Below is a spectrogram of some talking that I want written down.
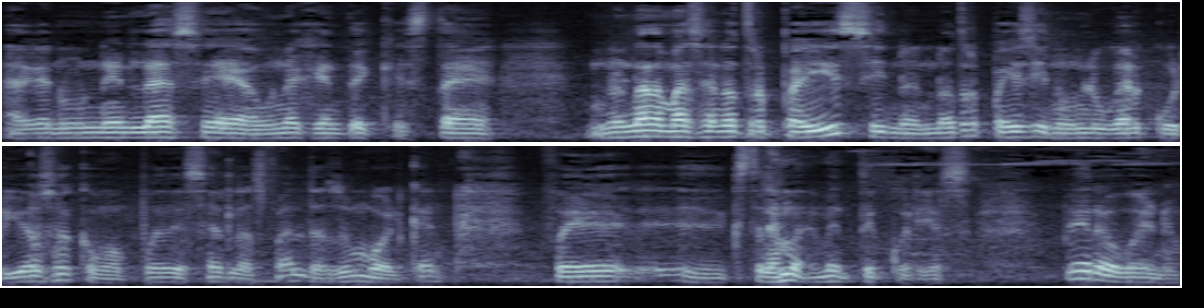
hagan un enlace a una gente que está no nada más en otro país, sino en otro país y en un lugar curioso como puede ser las faldas de un volcán. Fue eh, extremadamente curioso. Pero bueno,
